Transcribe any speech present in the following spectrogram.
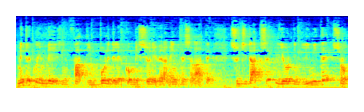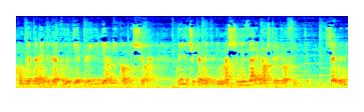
Mentre Coinbase infatti impone delle commissioni veramente salate, su GDAX gli ordini limite sono completamente gratuiti e privi di ogni commissione, quindi ci permette di massimizzare i nostri profitti. Seguimi.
